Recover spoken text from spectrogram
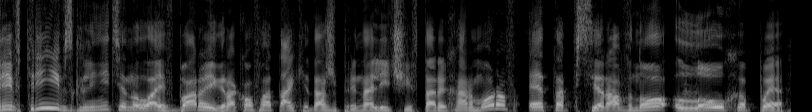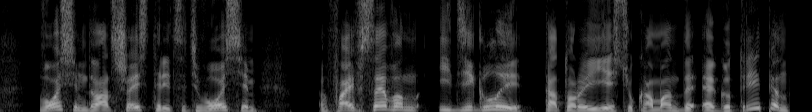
3 в 3 и взгляните на лайфбары игроков атаки. Даже при наличии вторых арморов это все равно low HP. 8, 26, 38. 5-7 и диглы, которые есть у команды Ego Trippin,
